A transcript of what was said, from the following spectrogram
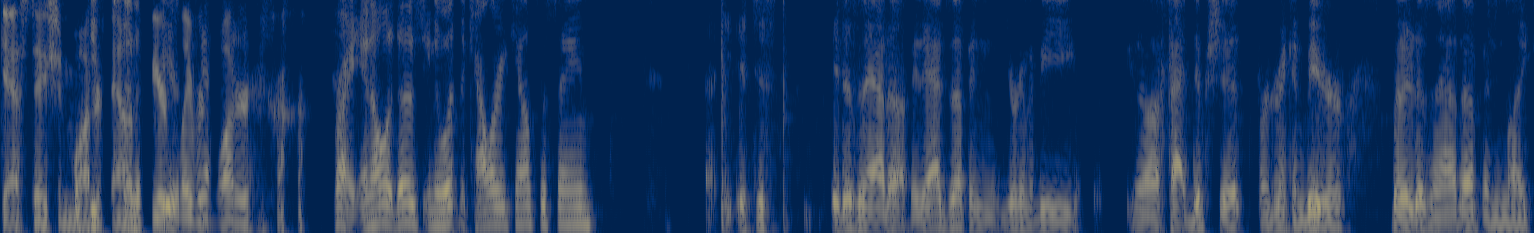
Gas station watered down. beer beer, flavored yeah. water. right and all it does you know what? The calorie count's the same. It just it doesn't add up. It adds up and you're going to be you know a fat dipshit for drinking beer but it doesn't add up in like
